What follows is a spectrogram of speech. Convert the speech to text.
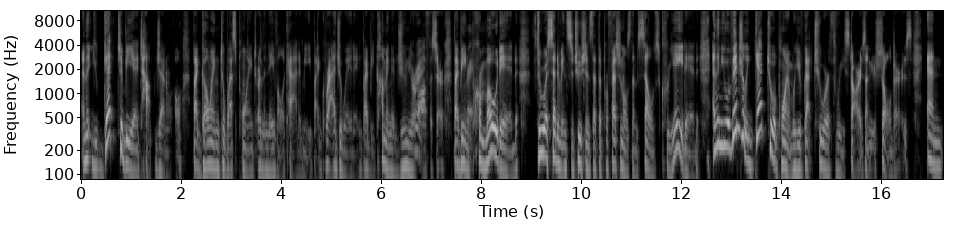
And that you get to be a top general by going to West Point or the Naval Academy, by graduating, by becoming a junior right. officer, by being right. promoted through a set of institutions that the professionals themselves created. And then you eventually get to a point where you've got two or three stars on your shoulders and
